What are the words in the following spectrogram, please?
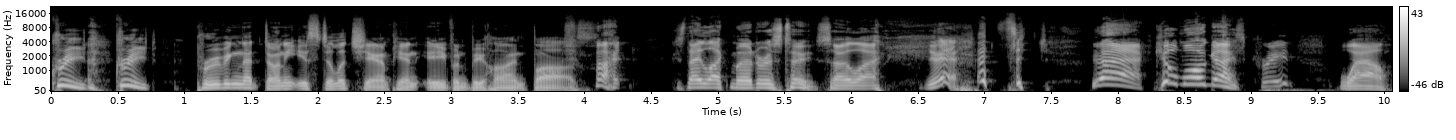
Creed, Creed, proving that Donnie is still a champion even behind bars. right, because they like murderers too. So like, yeah. yeah, kill more guys, Creed. Wow.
